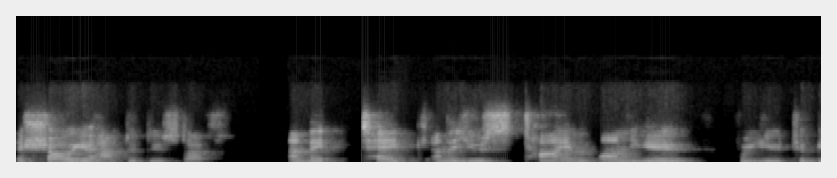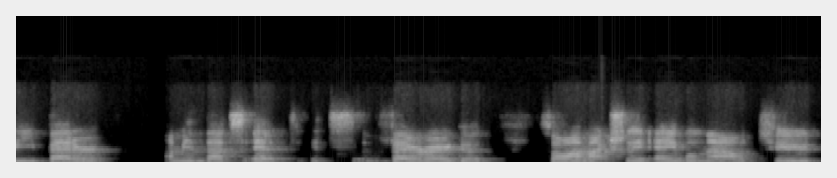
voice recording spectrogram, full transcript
they show you how to do stuff, and they take and they use time on you for you to be better. I mean, that's it. It's very very good. So I'm actually able now to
